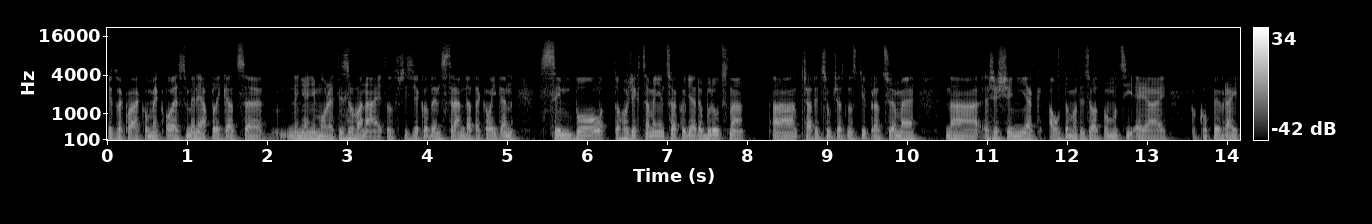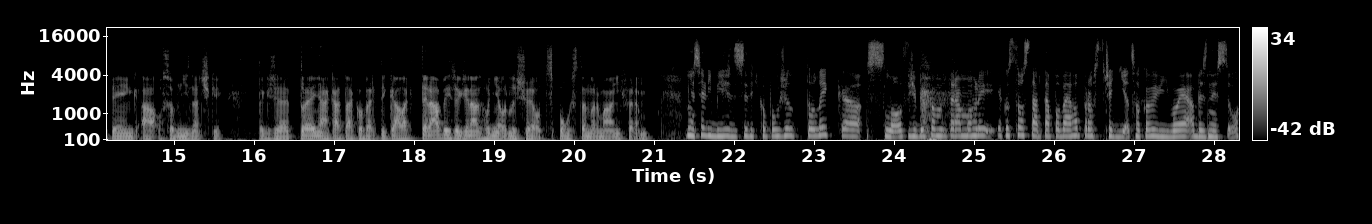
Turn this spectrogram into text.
Je to taková jako Mac OS mini aplikace, není ani monetizovaná, je to přesně jako ten stranda, takový ten symbol toho, že chceme něco jako dělat do budoucna a třeba teď v současnosti pracujeme na řešení, jak automatizovat pomocí AI jako copywriting a osobní značky. Takže to je nějaká ta jako vertikála, která bych řekl, že nás hodně odlišuje od spousta normálních firm. Mně se líbí, že jsi teď použil tolik uh, slov, že bychom teda mohli jako z toho startupového prostředí a celkově vývoje a biznisu, uh,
